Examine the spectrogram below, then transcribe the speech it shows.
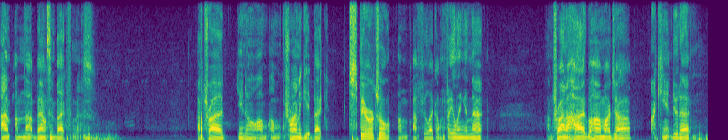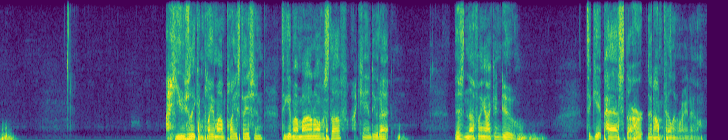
I'm I'm not bouncing back from this. I've tried, you know, I'm I'm trying to get back spiritual. I'm, I feel like I'm failing in that. I'm trying to hide behind my job. I can't do that. I usually can play my PlayStation to get my mind off of stuff. I can't do that. There's nothing I can do to get past the hurt that I'm feeling right now.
